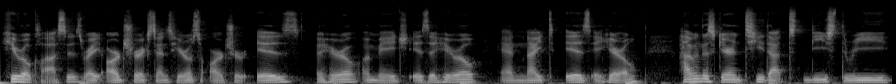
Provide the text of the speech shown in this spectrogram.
hero classes, right? Archer extends hero, so Archer is a hero, a mage is a hero, and Knight is a hero having this guarantee that these three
